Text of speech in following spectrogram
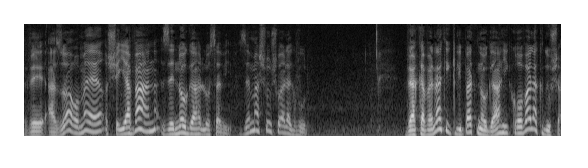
והזוהר אומר שיוון זה נוגה לא סביב. זה משהו שהוא על הגבול. והכוונה כי קליפת נוגה היא קרובה לקדושה,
